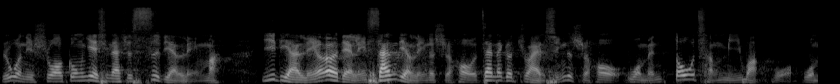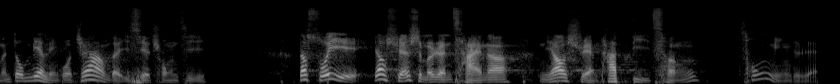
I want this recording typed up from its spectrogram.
如果你说工业现在是四点零嘛，一点零、二点零、三点零的时候，在那个转型的时候，我们都曾迷惘过，我们都面临过这样的一些冲击。那所以要选什么人才呢？你要选他底层聪明的人，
